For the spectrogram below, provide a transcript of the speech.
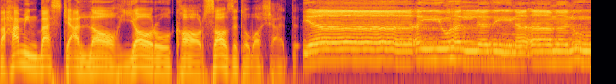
و همین بس که الله یار و کارساز تو باشد. يا أيها الذين آمنوا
